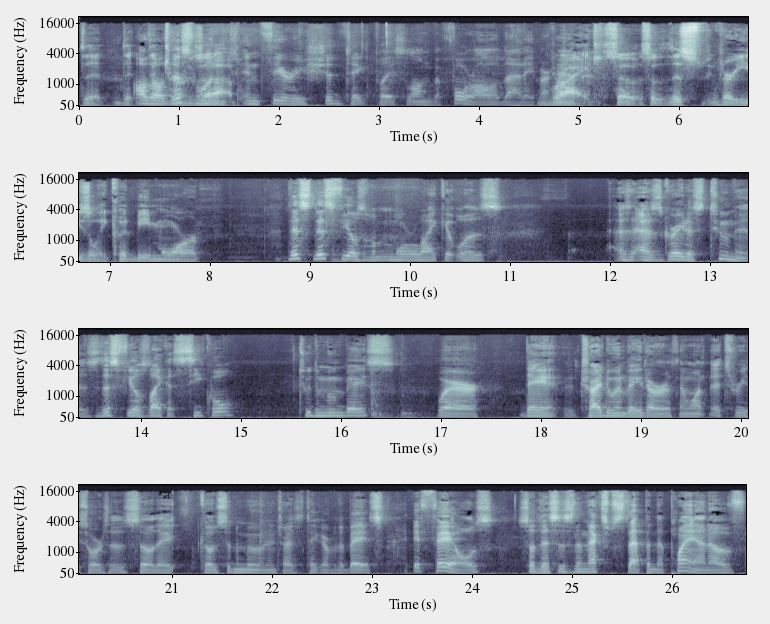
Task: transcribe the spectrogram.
that that, Although that this one, up. in theory, should take place long before all of that ever Right. So so this very easily could be more This this feels more like it was as as great as Tomb is. This feels like a sequel to the Moon Base, where they tried to invade Earth and want its resources, so they goes to the moon and tries to take over the base. It fails, so this is the next step in the plan of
